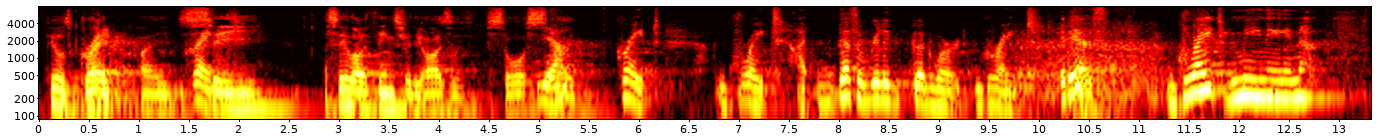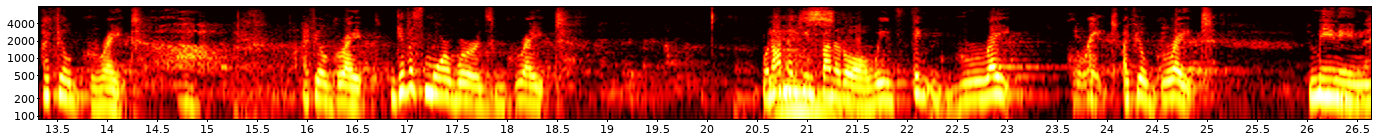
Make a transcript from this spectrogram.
feels great. I Great. see I see a lot of things through the eyes of source. yeah. Great. Great. I, that's a really good word. Great. It is. Great meaning I feel great I feel great give us more words great we're not making fun at all we think great great I feel great meaning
